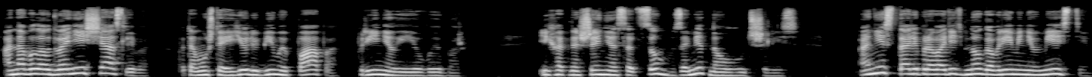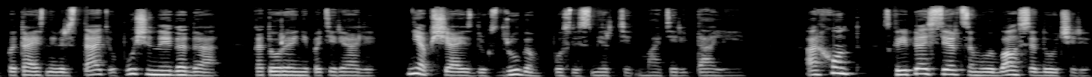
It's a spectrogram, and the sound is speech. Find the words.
Она была вдвойне счастлива, потому что ее любимый папа принял ее выбор. Их отношения с отцом заметно улучшились. Они стали проводить много времени вместе, пытаясь наверстать упущенные года, которые они потеряли, не общаясь друг с другом после смерти матери Талии. Архонт, скрипя сердцем, улыбался дочери,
